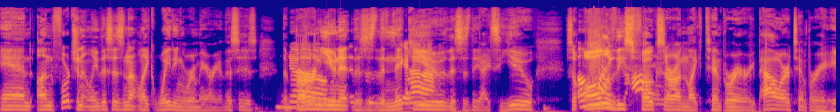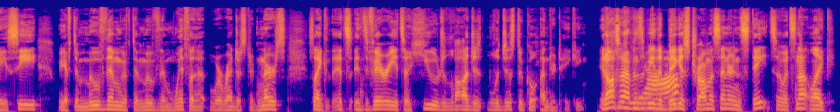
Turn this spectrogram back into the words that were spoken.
And unfortunately, this is not like waiting room area. This is the No, burn unit. This, is, the NICU. yeah. This is the ICU. So Oh all of these folks are on like temporary power, temporary AC. We have to move them. We have to move them with a, we're registered nurse. It's like, it's, it's very, it's a huge log- logistical undertaking. It also happens to be the biggest trauma center in the state. So it's not like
